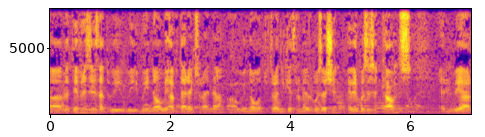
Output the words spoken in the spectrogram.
Uh, the difference is that we, we, we know we have direction right now. Uh, we know what we're trying to get from every position. Every position counts, and we are,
